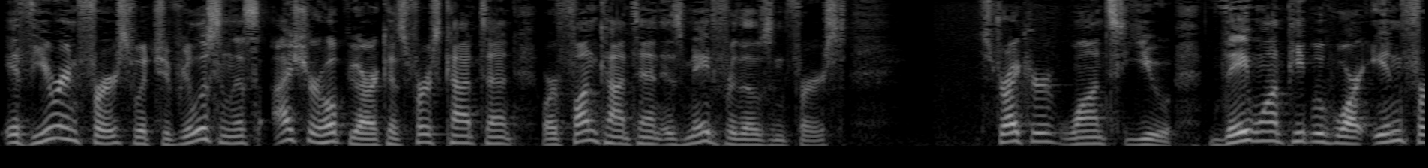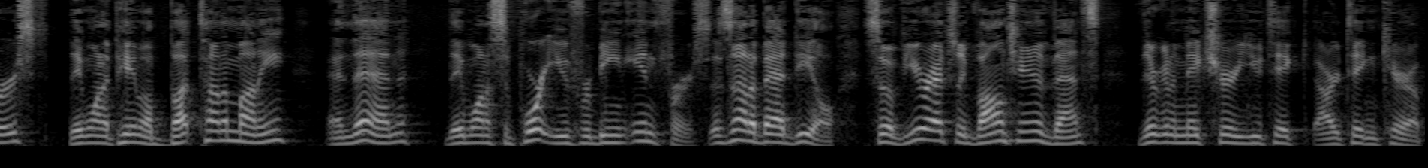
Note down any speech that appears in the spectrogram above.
if you're in first, which if you're listening to this, I sure hope you are, because first content or fun content is made for those in first. Stryker wants you. They want people who are in first. They want to pay them a butt ton of money, and then they want to support you for being in first. That's not a bad deal. So if you're actually volunteering events, they're going to make sure you take are taken care of.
